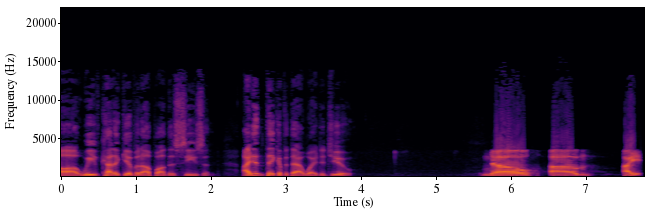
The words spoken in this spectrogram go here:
Uh, we've kind of given up on this season. I didn't think of it that way. Did you? No. Um, I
